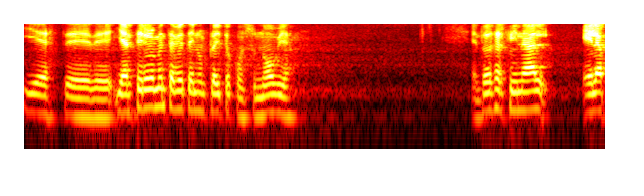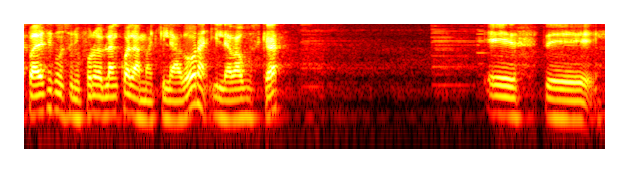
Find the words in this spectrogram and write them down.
Y este de, y anteriormente había tenido un pleito con su novia. Entonces al final él aparece con su uniforme blanco a la maquiladora y la va a buscar. Este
